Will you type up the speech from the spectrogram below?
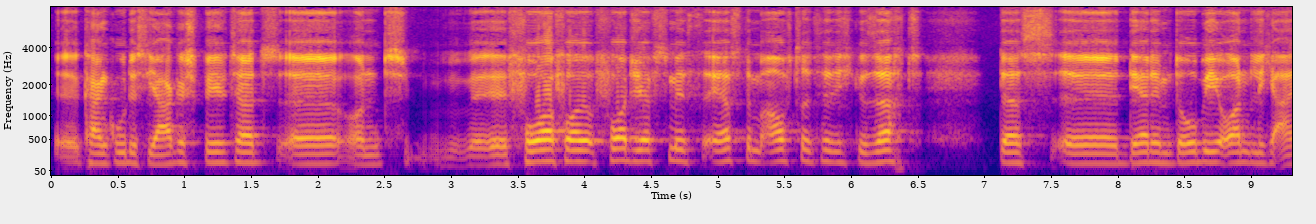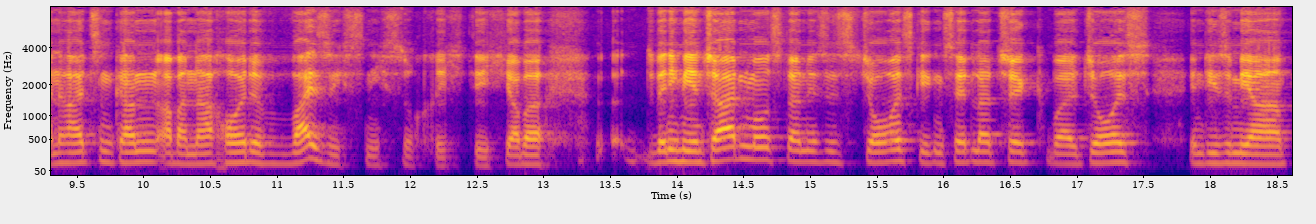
äh, kein gutes Jahr gespielt hat. Äh, und äh, vor, vor, vor Jeff Smiths erstem Auftritt hätte ich gesagt, dass äh, der dem Doby ordentlich einheizen kann, aber nach heute weiß ich es nicht so richtig. Aber äh, wenn ich mich entscheiden muss, dann ist es Joyce gegen Sedlacek, weil Joyce in diesem Jahr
